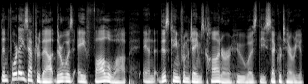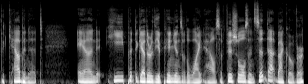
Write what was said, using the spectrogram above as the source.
Then, four days after that, there was a follow up, and this came from James Connor, who was the Secretary of the Cabinet. And he put together the opinions of the White House officials and sent that back over.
